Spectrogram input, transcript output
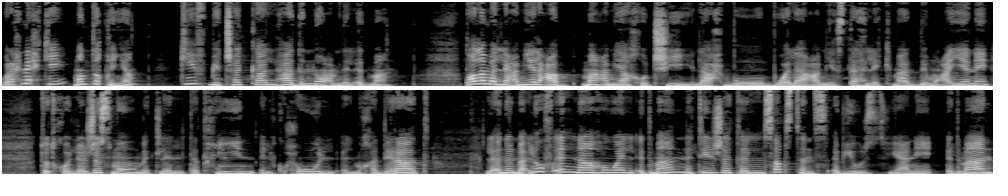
ورح نحكي منطقيا كيف بيتشكل هذا النوع من الإدمان. طالما اللي عم يلعب ما عم ياخد شيء لا حبوب ولا عم يستهلك مادة معينة تدخل لجسمه مثل التدخين الكحول المخدرات لأنه المألوف إلنا هو الإدمان نتيجة السبستنس أبيوز يعني إدمان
